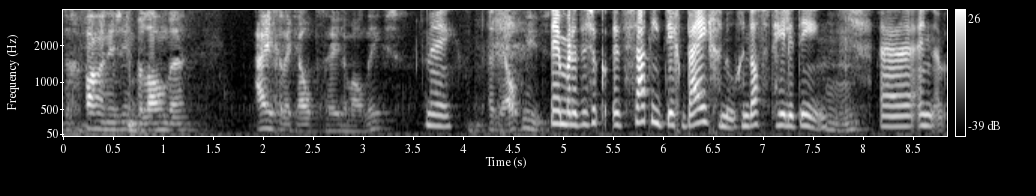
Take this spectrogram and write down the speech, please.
de gevangenis in belanden. Eigenlijk helpt het helemaal niks. Nee. Het helpt niet. nee, maar dat is ook, het staat niet dichtbij genoeg. En dat is het hele ding. Mhm. Eh, en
